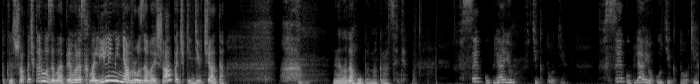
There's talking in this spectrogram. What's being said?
Так и шапочка розовая. Прям расхвалили меня в розовой шапочке, девчата. Не треба губи накрасити. Все купляю в Тіктокі. Все купляю у Тіктокі.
